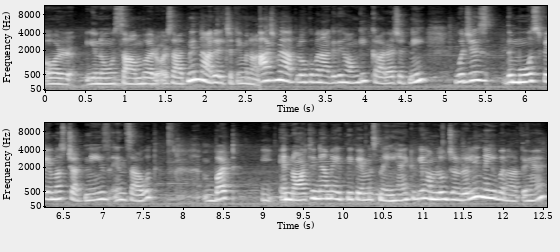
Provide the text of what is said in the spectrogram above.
और यू नो सांभर और साथ में नारियल चटनी बनाते आज मैं आप लोगों को बना के दिखाऊँगी kara chutney which is the most famous chutneys in South. But in North India में इतनी फ़ेमस नहीं है, क्योंकि हम लोग जनरली नहीं बनाते हैं।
